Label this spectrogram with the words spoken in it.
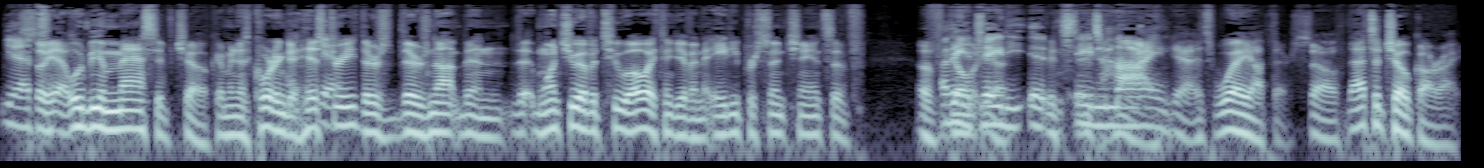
Yeah. so yeah, it would be a massive choke. I mean, according to history, Yeah. there's there's not been once you have a 2-0, I think you have an 80 percent chance of of I think it's 80 yeah, it's it's high. Yeah, it's way up there. So that's a choke, all right.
